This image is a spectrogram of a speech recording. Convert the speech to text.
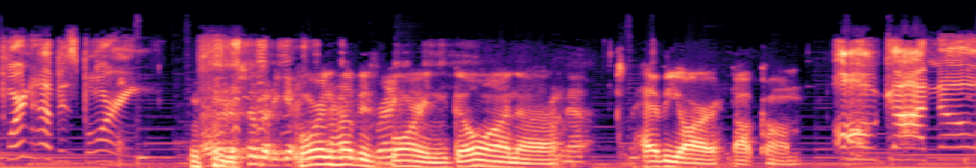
Pornhub is boring. I wonder if somebody gets Pornhub is boring. Go on on uh, that. heavyr.com. Oh god, no.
